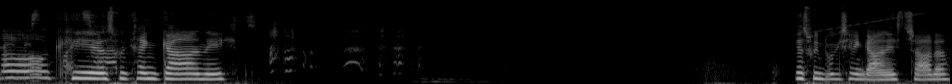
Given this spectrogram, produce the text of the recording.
Oh, okay, das rein gar nichts. Das bringt wirklich gar nichts, schade.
